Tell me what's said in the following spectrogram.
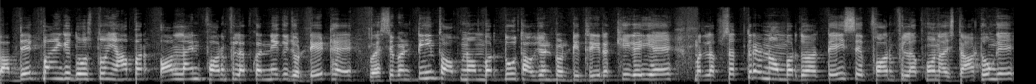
तो आप देख पाएँगे दोस्तों, यहाँ पर ऑनलाइन फॉर्म फिलअप करने की जो डेट है, वह सेवनटीन ऑफ़ नवंबर 2023 रखी गई है। मतलब 17 नवंबर 2023 से फॉर्म फिलअप होना स्टार्ट होंगे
